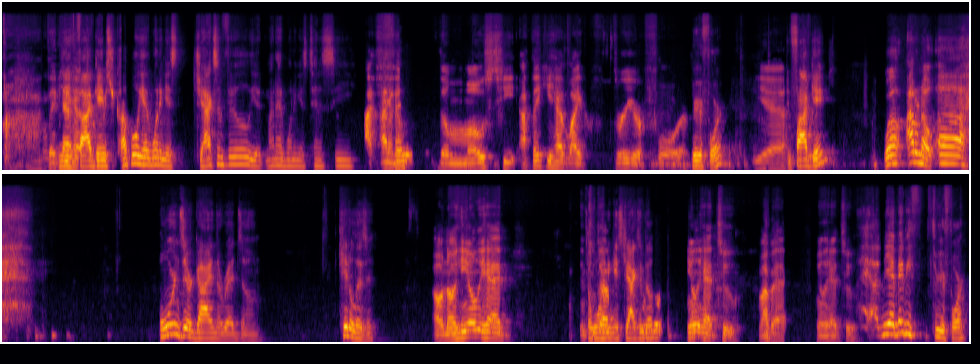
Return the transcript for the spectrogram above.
I think he had five games. A couple. He had one against Jacksonville. He might have had one against Tennessee. I, I don't know. The most he, I think he had like three or four. Three or four? Yeah. In five games? Well, I don't know. Uh Bourne's their guy in the red zone. Kittle isn't. Oh no, he only had the one against Jacksonville. He only had two. My bad. He only had two. Yeah, maybe three or four.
